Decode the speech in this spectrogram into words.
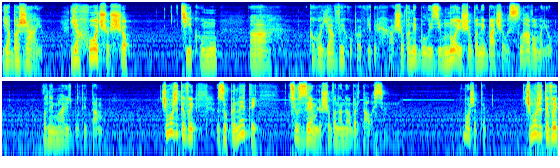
я бажаю, я хочу, щоб ті, кому, а, кого я викупив від гріха, щоб вони були зі мною, щоб вони бачили славу мою, вони мають бути там. Чи можете ви зупинити цю землю, щоб вона не оберталася? Можете. Чи можете ви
